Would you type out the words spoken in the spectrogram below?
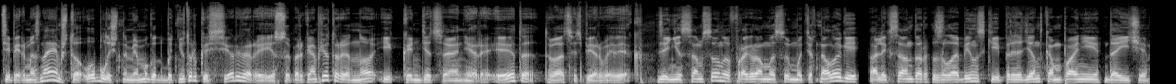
Теперь мы знаем, что облачными могут быть не только серверы и суперкомпьютеры, но и кондиционеры. И это 21 век. Денис Самсонов, программа «Сумма технологий», Александр Залобинский, президент компании «Даичи».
